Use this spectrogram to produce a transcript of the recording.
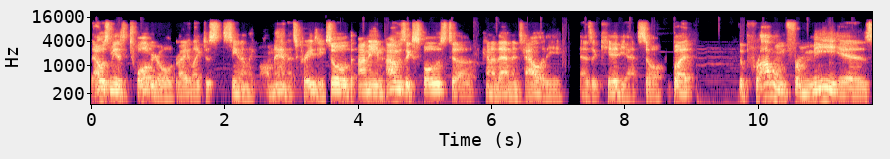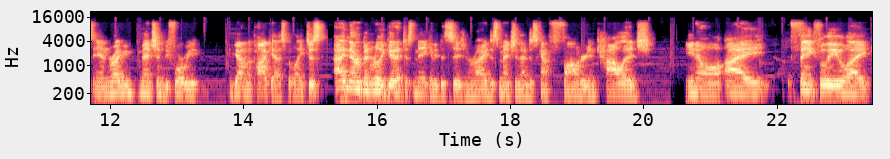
that was me as a 12 year old, right? Like just seeing it like, oh man, that's crazy. So, I mean, I was exposed to kind of that mentality as a kid yet. So, but the problem for me is, and right, we mentioned before we got on the podcast, but like just, I'd never been really good at just making a decision, right? I just mentioned that I just kind of floundered in college you know i thankfully like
